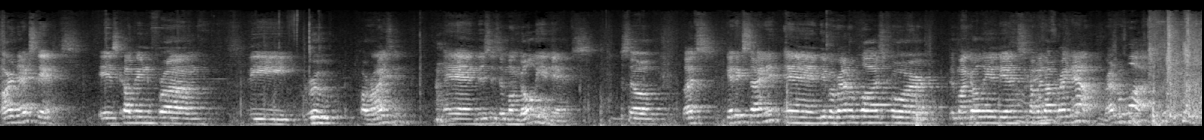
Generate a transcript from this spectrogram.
Our next dance is coming from the group Horizon, and this is a Mongolian dance. So let's get excited and give a round of applause for the Mongolian dance coming up right now. Round of applause.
